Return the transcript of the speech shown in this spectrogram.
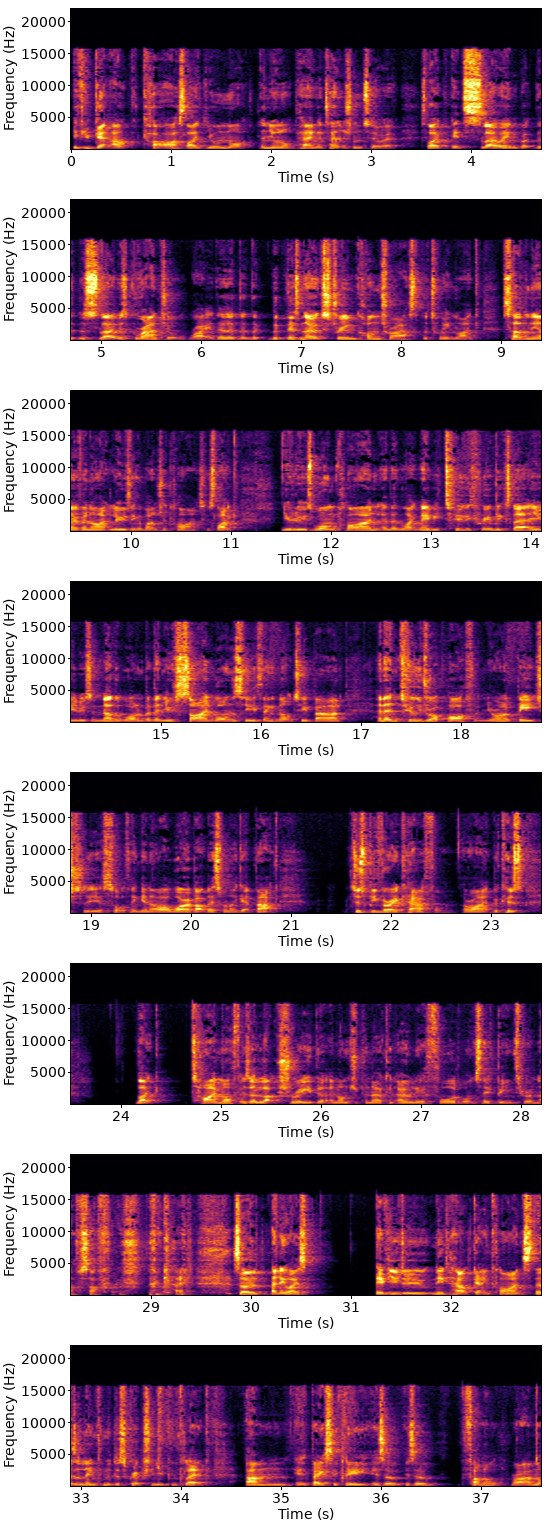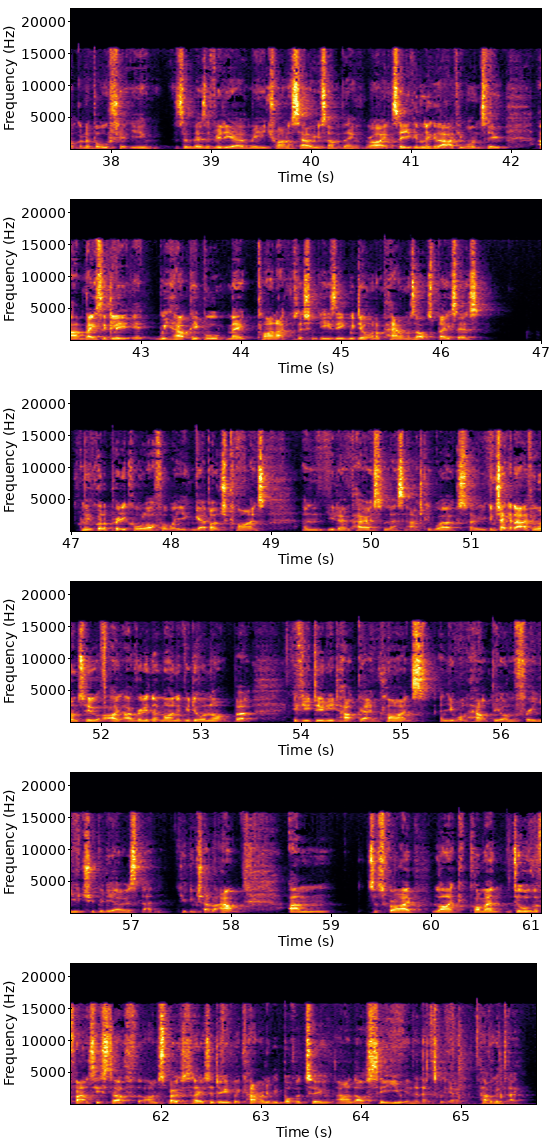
if you get out the car, it's like you're not and you're not paying attention to it. It's like it's slowing, but the, the slow is gradual, right? The, the, there's no extreme contrast between like suddenly overnight losing a bunch of clients. It's like you lose one client, and then like maybe two, three weeks later you lose another one, but then you sign one, so you think not too bad, and then two drop off, and you're on a beach, so you're sort of thinking, oh, I'll worry about this when I get back. Just be very careful, all right? Because like time off is a luxury that an entrepreneur can only afford once they've been through enough suffering. okay. So, anyways, if you do need help getting clients, there's a link in the description you can click. Um, it basically is a is a funnel, right? I'm not going to bullshit you. So there's a video of me trying to sell you something, right? So you can look at that if you want to. Um, basically, it, we help people make client acquisition easy. We do it on a pay and results basis. We've got a pretty cool offer where you can get a bunch of clients and you don't pay us unless it actually works. So you can check it out if you want to. I, I really don't mind if you do or not, but if you do need help getting clients and you want help beyond free YouTube videos, then you can check that out. Um, subscribe, like, comment, do all the fancy stuff that I'm supposed to say to do but can't really be bothered to, and I'll see you in the next video. Have a good day.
